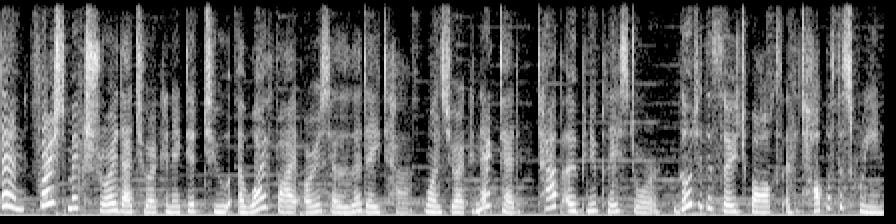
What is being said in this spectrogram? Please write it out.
then first make sure that you are connected to a Wi-Fi or cellular data. Once you are connected, tap open your Play Store. Go to the search box at the top of the screen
